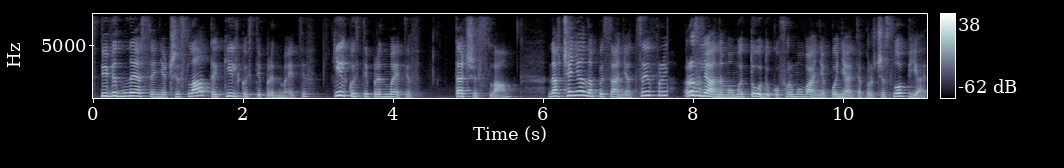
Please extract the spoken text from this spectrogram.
співвіднесення числа та кількості предметів, кількості предметів та числа, навчання написання цифри, розглянемо методику формування поняття про число 5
